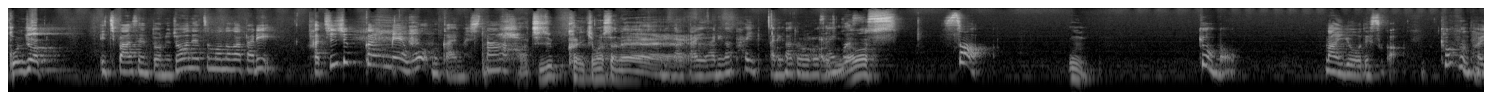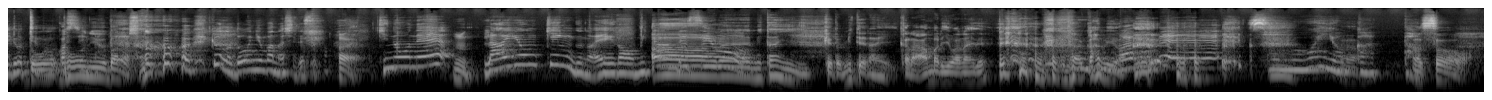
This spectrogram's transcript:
こんにちは。1%の情熱物語80回目を迎えました八十回来ましたね。ありがたいありがたいありがとうございます。さあうん。今日の内容ですが今日の内容っていうのがおかしい導な入話ね。今日の導入話ですがはい。昨日ね、うんライオンキングの映画を見たんですあよ見たいけど見てないからあんまり言わないで。中身は。すごいよかったあ、そう。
